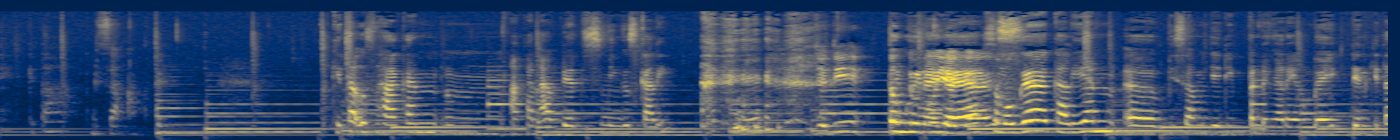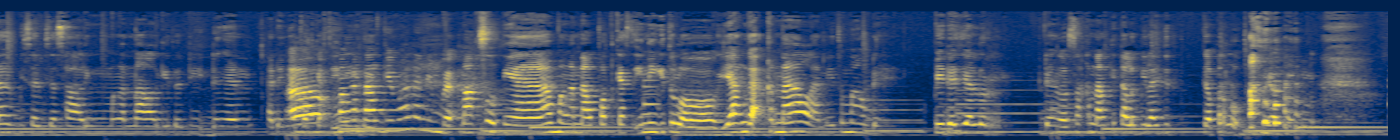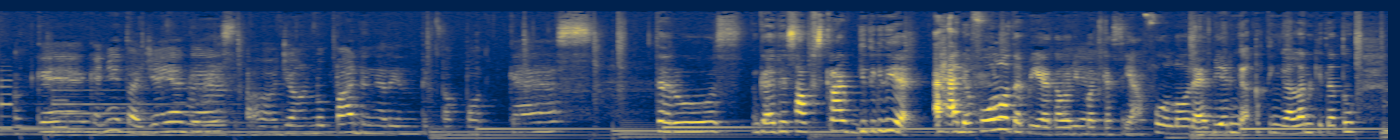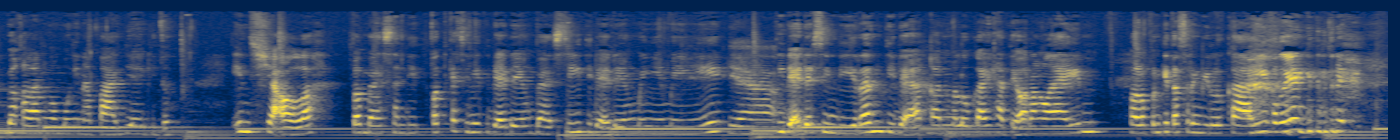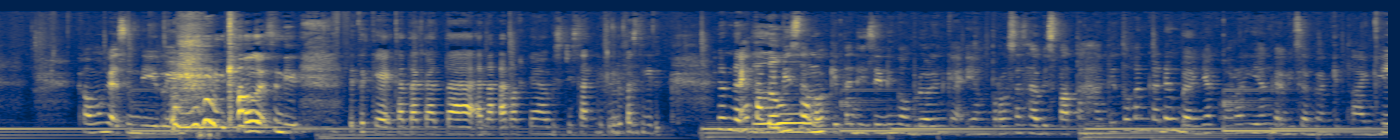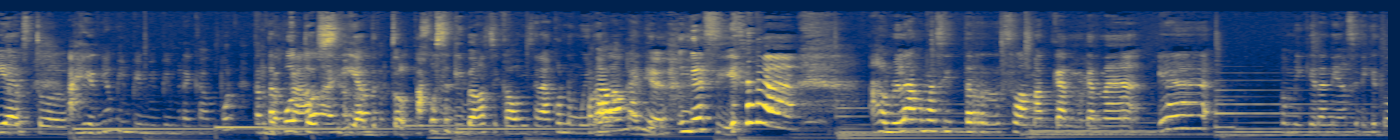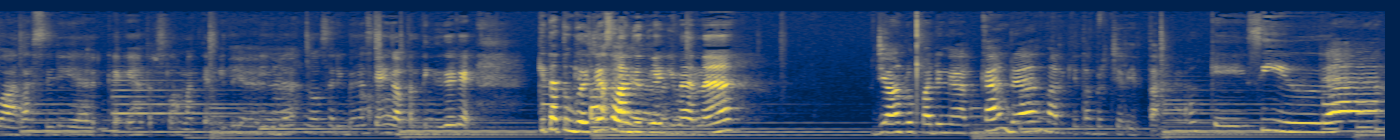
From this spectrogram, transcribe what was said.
kita usahakan hmm, akan update seminggu sekali. jadi Tungguin aja. ya, guys. Semoga kalian eh, bisa menjadi pendengar yang baik dan kita bisa bisa saling mengenal gitu di dengan adanya Uh, podcast ini. mengenal gimana nih mbak Maksudnya mengenal podcast ini gitu loh. Yang nggak kenalan itu mah udah beda jalur. Udah nggak usah kenal kita lebih lanjut. Gak perlu. Nggak perlu. Oke, kayaknya itu aja ya guys. Uh, jangan lupa dengerin TikTok podcast. Terus nggak ada subscribe gitu-gitu ya? Eh ada follow tapi ya kalau di Iya, podcast iya. ya follow deh biar nggak ketinggalan kita tuh bakalan ngomongin apa aja gitu. Insya Allah pembahasan di podcast ini tidak ada yang basi, tidak ada yang menye-menye, Ya, tidak ada sindiran, tidak akan melukai hati orang lain. Walaupun kita sering dilukai, pokoknya gitu-gitu deh. Kamu nggak sendiri. Kamu nggak sendiri. Itu kayak kata-kata anak-anaknya habis disakitin itu pasti gitu. You're not eh tapi alone. bisa loh kita di sini ngobrolin kayak yang proses habis patah hati tuh kan kadang banyak orang yang nggak bisa bangkit lagi. Iya Terus betul. akhirnya mimpi-mimpi mereka pun terputus iya betul terputus. aku sedih banget sih kalau misalnya aku nemuin orang kayak ya? gitu enggak sih alhamdulillah aku masih terselamatkan karena ya pemikiran yang sedikit waras jadi ya kayaknya terselamatkan gitu ya Iya. Ya nggak usah dibahas kayak nggak penting juga kayak kita tunggu aja Kita- selanjutnya iya, benar. gimana Jangan lupa dengarkan dan mari kita bercerita. oke see you Dah.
